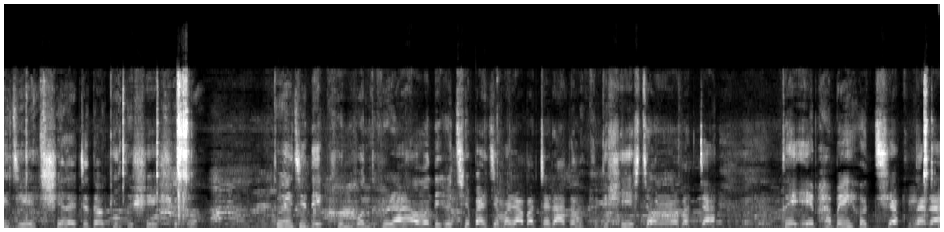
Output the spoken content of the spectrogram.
এই যে সেলাইটা দেওয়া কিন্তু শেষ হলো। তো এই যে দেখুন বন্ধুরা, আমাদের হচ্ছে পায়জামা রাবারটা লাগানো কিন্তু শেষ, চড়া রাবারটা। তো এভাবেই হচ্ছে আপনারা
